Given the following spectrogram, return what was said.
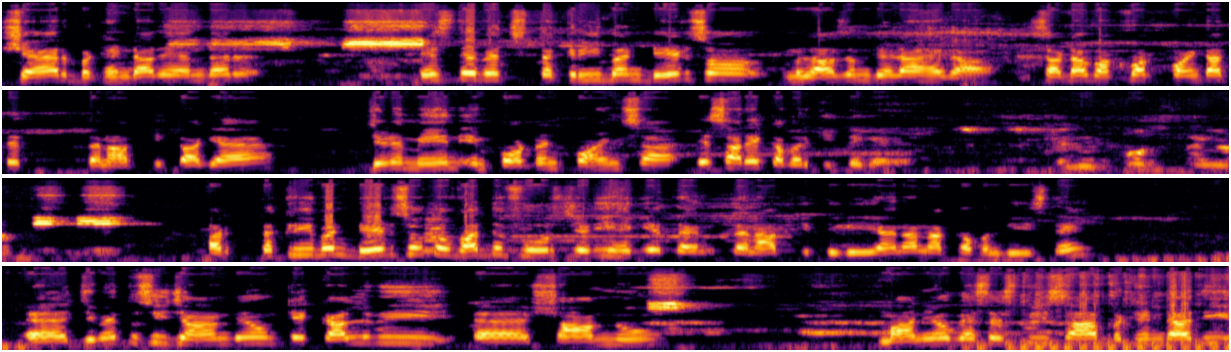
ਸ਼ਹਿਰ ਬਠਿੰਡਾ ਦੇ ਅੰਦਰ। ਇਸ ਦੇ ਵਿੱਚ ਤਕਰੀਬਨ 150 ਮੁਲਾਜ਼ਮ ਜਿਹੜਾ ਹੈਗਾ ਸਾਡਾ ਵੱਖ-ਵੱਖ ਪੁਆਇੰਟਾਂ ਤੇ ਤੈਨਾਤ ਕੀਤਾ ਗਿਆ ਹੈ ਜਿਹੜੇ ਮੇਨ ਇੰਪੋਰਟੈਂਟ ਪੁਆਇੰਟਸ ਆ ਇਹ ਸਾਰੇ ਕਵਰ ਕੀਤੇ ਗਏ? ਔਰ ਤਕਰੀਬਨ 150 ਤੋਂ ਵੱਧ ਫੋਰਸ ਜਿਹੜੀ ਹੈਗੀ ਹੈ ਤੈਨਾਤ ਕੀਤੀ ਗਈ ਹੈ ਨਾ ਨਾਕਾਬੰਦੀ ਇਸ ਤੇ ਜਿਵੇਂ ਤੁਸੀਂ ਜਾਣਦੇ ਹੋ ਕਿ ਕੱਲ ਵੀ ਸ਼ਾਮ ਨੂੰ ਮਾਨਯੋਗ ਐਸਐਸਪੀ ਸਾਹਿਬ ਬਠਿੰਡਾ ਦੀ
